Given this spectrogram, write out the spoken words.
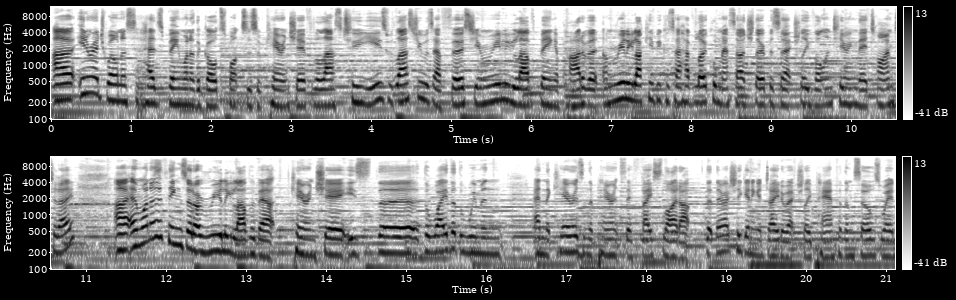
uh, Inner Edge Wellness has been one of the gold sponsors of Care and Share for the last two years. Last year was our first year and really loved being a part of it. I'm really lucky because I have local massage therapists actually volunteering their time today. Uh, and one of the things that I really love about Care and Share is the, the way that the women and the carers and the parents, their face light up, that they're actually getting a day to actually pamper themselves when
